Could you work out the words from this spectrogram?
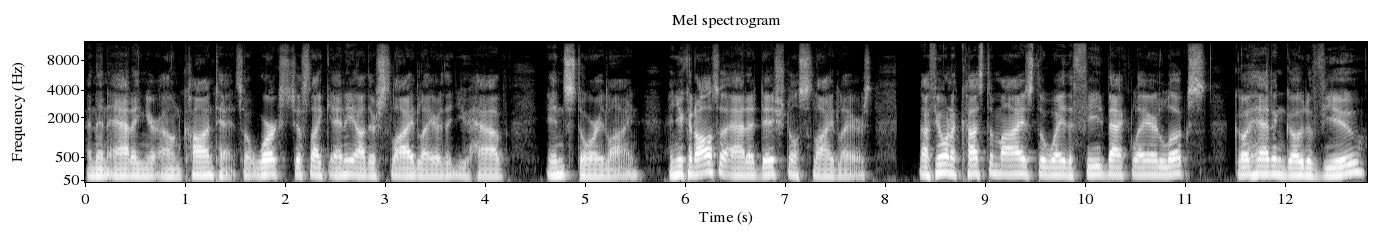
and then adding your own content. So it works just like any other slide layer that you have in Storyline. And you can also add additional slide layers. Now, if you want to customize the way the feedback layer looks, go ahead and go to View,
